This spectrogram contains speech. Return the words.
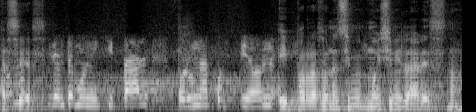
como presidente municipal por una cuestión... Y por razones muy similares, ¿no?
